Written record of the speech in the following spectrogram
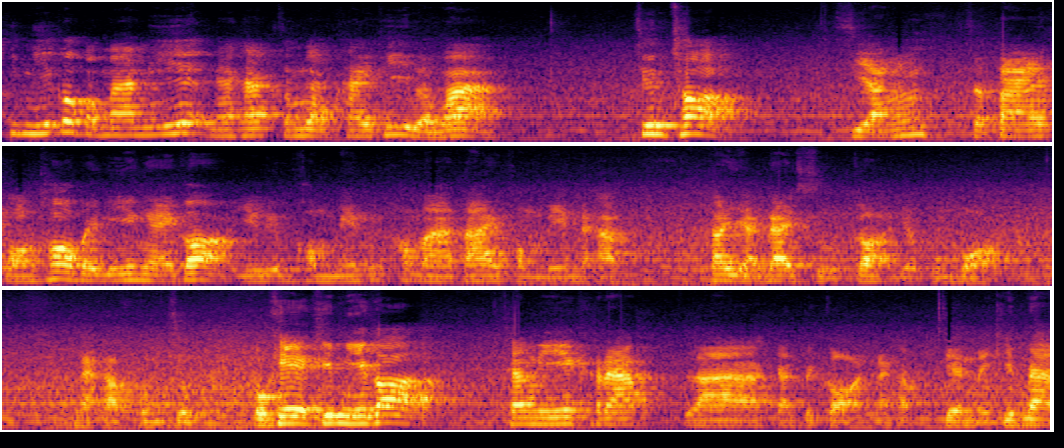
คลิปนี้ก็ประมาณนี้นะครับสำหรับใครที่แบบว่าชื่นชอบเสียงสไตล์ของท่อใบนี้ยังไงก็อย่าลืมคอมเมนต์เข้ามาใต้คอมเมนต์นะครับ ถ้าอยากได้สูตรก็เดี๋ยวผมบอกนะครับผมจุกโอเคคลิปนี้ก็เท่านี้ครับลากันไปก่อนนะครับเจอกันใหม่คลิปหน้า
